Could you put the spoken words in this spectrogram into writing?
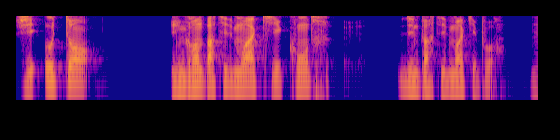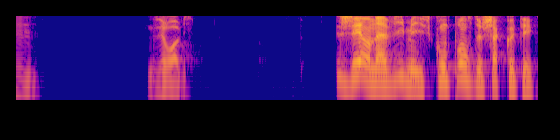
j'ai autant une grande partie de moi qui est contre d'une partie de moi qui est pour. hmm. Zéro avis. J'ai un avis, mais il se compense de chaque côté.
